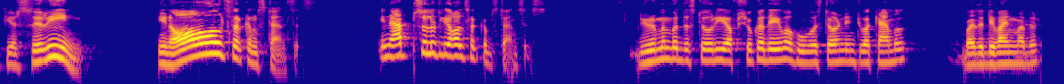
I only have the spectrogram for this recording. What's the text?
if you're serene in all circumstances in absolutely all circumstances. Do you remember the story of Shukadeva who was turned into a camel by the Divine Mother?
